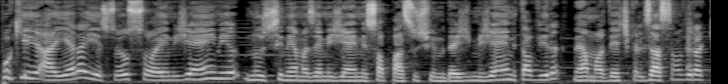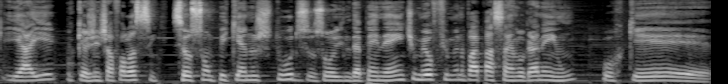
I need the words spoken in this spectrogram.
Porque aí era isso, eu sou a MGM, nos cinemas MGM só passa os filmes da MGM e tal, vira né, uma verticalização, vira. E aí, o que a gente já falou assim: se eu sou um pequeno estúdio, se eu sou independente, o meu filme não vai passar em lugar nenhum, porque.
